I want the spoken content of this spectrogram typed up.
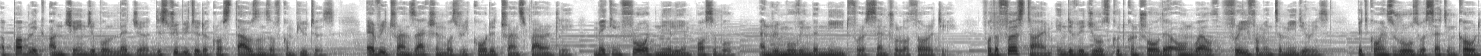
a public, unchangeable ledger distributed across thousands of computers. Every transaction was recorded transparently, making fraud nearly impossible and removing the need for a central authority. For the first time, individuals could control their own wealth, free from intermediaries. Bitcoin's rules were set in code.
